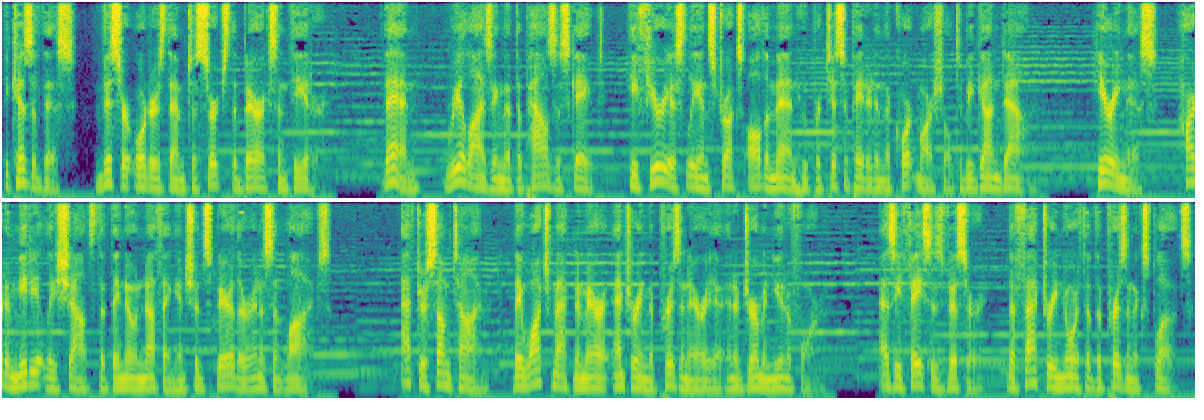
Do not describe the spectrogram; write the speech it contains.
Because of this, Visser orders them to search the barracks and theater. Then, realizing that the POWs escaped, he furiously instructs all the men who participated in the court martial to be gunned down. Hearing this, Hart immediately shouts that they know nothing and should spare their innocent lives. After some time, they watch McNamara entering the prison area in a German uniform. As he faces Visser, the factory north of the prison explodes.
